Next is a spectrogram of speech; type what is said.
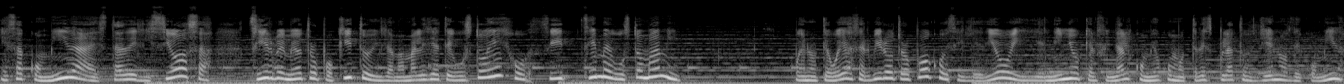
esa comida está deliciosa, sírveme otro poquito. Y la mamá le decía, ¿te gustó hijo? Sí, sí me gustó mami. Bueno, te voy a servir otro poco. Y le dio y el niño que al final comió como tres platos llenos de comida.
